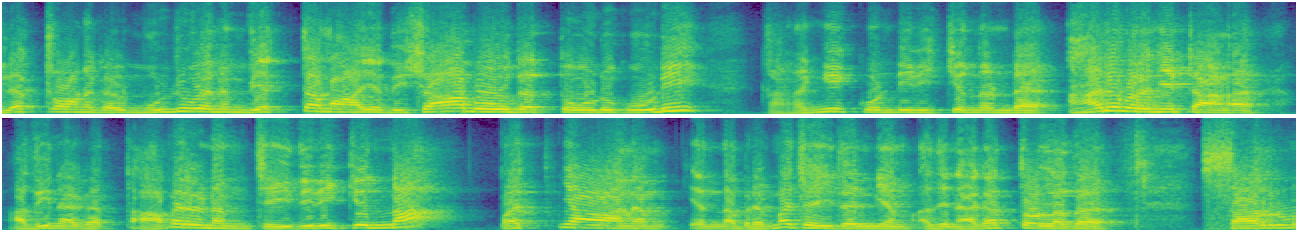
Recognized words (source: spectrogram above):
ഇലക്ട്രോണുകൾ മുഴുവനും വ്യക്തമായ ദിശാബോധത്തോടുകൂടി കറങ്ങിക്കൊണ്ടിരിക്കുന്നുണ്ട്. ആര് പറഞ്ഞിട്ടാണ് അതിനകത്ത് ആവരണം ചെയ്തിരിക്കുന്ന പ്രജ്ഞാനം എന്ന ബ്രഹ്മചൈതന്യം അതിനകത്തുള്ളത്. സർവ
